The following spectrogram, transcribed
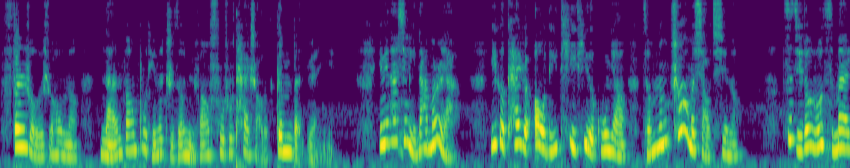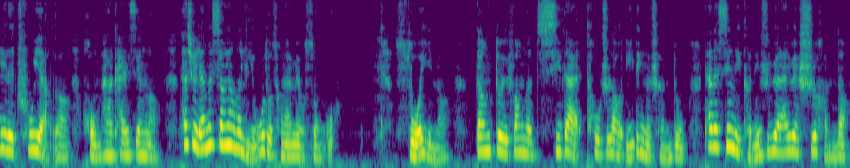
分手的时候呢，男方不停的指责女方付出太少的根本原因，因为他心里纳闷呀，一个开着奥迪 TT 的姑娘怎么能这么小气呢？自己都如此卖力的出演了，哄她开心了，她却连个像样的礼物都从来没有送过，所以呢。当对方的期待透支到一定的程度，他的心里肯定是越来越失衡的。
